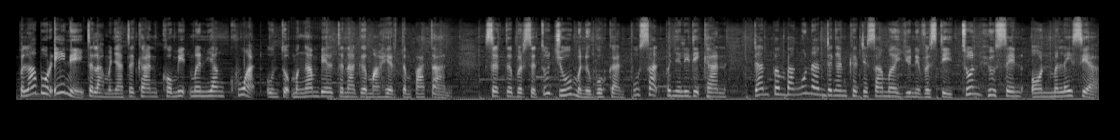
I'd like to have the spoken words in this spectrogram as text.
Pelabur ini telah menyatakan komitmen yang kuat untuk mengambil tenaga mahir tempatan serta bersetuju menubuhkan pusat penyelidikan dan pembangunan dengan kerjasama Universiti Tun Hussein On Malaysia,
